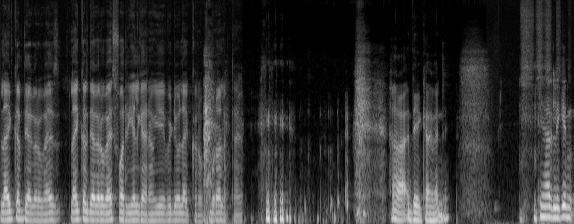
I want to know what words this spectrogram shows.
लाइक कर दिया करो गाइस लाइक कर दिया करो गाइस फॉर रियल कह रहा हूँ. ये वीडियो लाइक करो. बुरा लगता है। हाँ देखा है मैंने। यार, लेकिन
